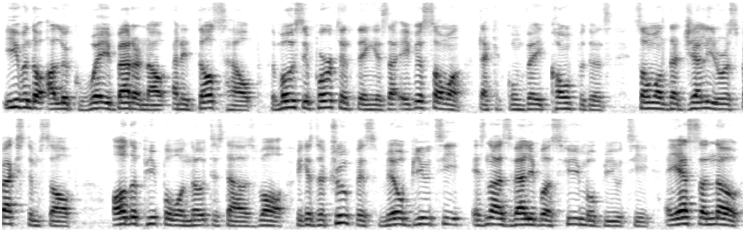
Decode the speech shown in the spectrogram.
Even though I look way better now and it does help, the most important thing is that if you're someone that can convey confidence, someone that genuinely respects themselves, other people will notice that as well. Because the truth is, male beauty is not as valuable as female beauty. And yes or no,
